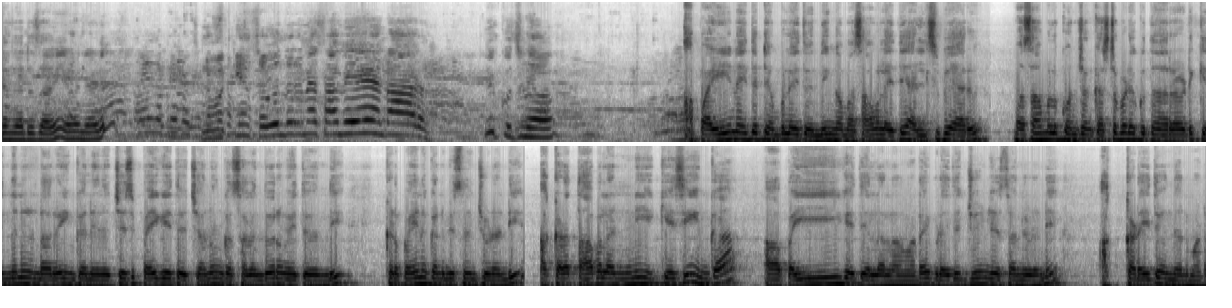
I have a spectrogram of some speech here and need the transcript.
ఏంటంటే స్వామి ఏమన్నాడు? కూర్చున్నా ఆ పైన అయితే టెంపుల్ అయితే ఉంది. ఇంకా మా సాములు అయితే అలసిపోయారు. మా సాములు కొంచెం కష్టపడి ఎక్కుతున్నారు కాబట్టి కిందనే ఉన్నారు. ఇంకా నేను వచ్చేసి పైకి అయితే వచ్చాను. ఇంకా సగం దూరం అయితే ఉంది. ఇక్కడ పైన కనిపిస్తుంది చూడండి. అక్కడ తాపలన్నీ ఎక్కేసి ఇంకా ఆ పైకి అయితే వెళ్ళాలన్నమాట. ఇప్పుడైతే జూమ్ చేస్తాను చూడండి. అక్కడైతే ఉంది అనమాట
